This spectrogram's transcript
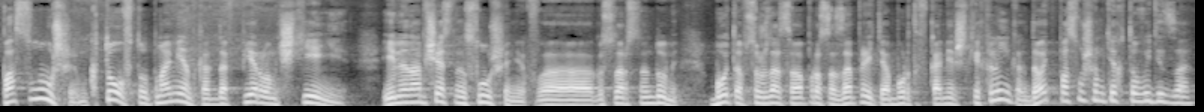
послушаем, кто в тот момент, когда в первом чтении или на общественных слушаниях в э, Государственной Думе будет обсуждаться вопрос о запрете абортов в коммерческих клиниках, давайте послушаем тех, кто выйдет за.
